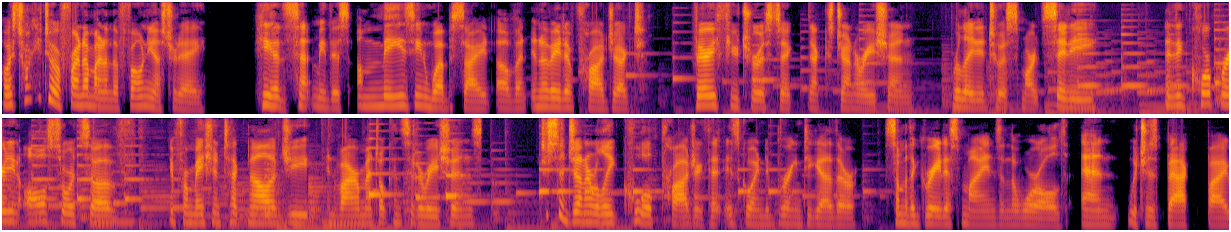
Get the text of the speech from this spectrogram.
I was talking to a friend of mine on the phone yesterday. He had sent me this amazing website of an innovative project, very futuristic, next generation, related to a smart city and incorporating all sorts of information technology, environmental considerations. Just a generally cool project that is going to bring together some of the greatest minds in the world and which is backed by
